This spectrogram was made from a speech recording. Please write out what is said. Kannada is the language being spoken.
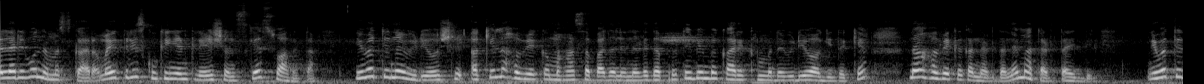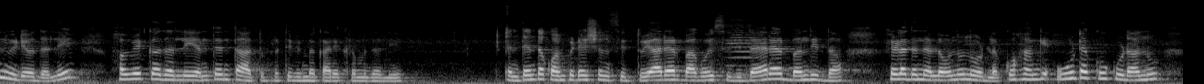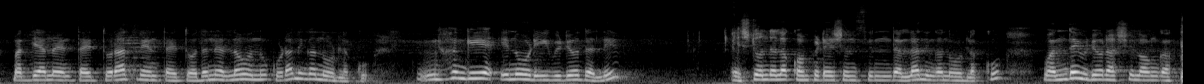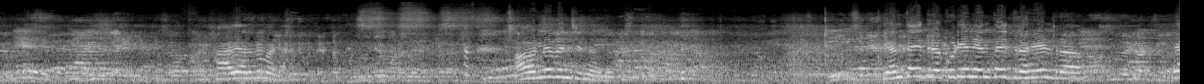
ಎಲ್ಲರಿಗೂ ನಮಸ್ಕಾರ. ಮೈತ್ರೀಸ್ ಕುಕಿಂಗ್ ಆ್ಯಂಡ್ ಕ್ರಿಯೇಷನ್ಸ್ಗೆ ಸ್ವಾಗತ. ಇವತ್ತಿನ ವಿಡಿಯೋ ಶ್ರೀ ಅಖಿಲ ಹವ್ಯಕ ಮಹಾಸಭಾದಲ್ಲಿ ನಡೆದ ಪ್ರತಿಬಿಂಬ ಕಾರ್ಯಕ್ರಮದ ವಿಡಿಯೋ ಆಗಿದ್ದಕ್ಕೆ ನಾ ಹವ್ಯಕ ಕನ್ನಡದಲ್ಲೇ ಮಾತಾಡ್ತಾ ಇದ್ದಿ. ಇವತ್ತಿನ ವಿಡಿಯೋದಲ್ಲಿ ಹವ್ಯಕದಲ್ಲಿ ಎಂತೆಂಥ ಆಯಿತು ಪ್ರತಿಬಿಂಬ ಕಾರ್ಯಕ್ರಮದಲ್ಲಿ? ಎಂತೆಂಥ ಕಾಂಪಿಟೇಷನ್ಸ್ ಇತ್ತು? ಯಾರ್ಯಾರು ಭಾಗವಹಿಸಿದ್ದ ಯಾರ್ಯಾರು ಬಂದಿದ್ದ? ಹೇಳೋದನ್ನೆಲ್ಲವನ್ನು ನೋಡ್ಲಕ್ಕೂ. ಹಾಗೆ ಊಟಕ್ಕೂ ಕೂಡ ಮಧ್ಯಾಹ್ನ ಎಂತ ಇತ್ತು? ರಾತ್ರಿ ಎಂತ ಇತ್ತು? ಅದನ್ನೆಲ್ಲವನ್ನು ಕೂಡ ನಿಂಗೆ ನೋಡ್ಲಕ್ಕು. ಹ್ಮ್, ಹಾಗೆ ನೋಡಿ ಈ ವಿಡಿಯೋದಲ್ಲಿ ಎಷ್ಟೊಂದೆಲ್ಲ ಕಾಂಪಿಟೇಷನ್ಸಿಂದೆಲ್ಲ ನಿಂಗೆ ನೋಡ್ಲಕ್ಕು. ಒಂದೇ ವಿಡಿಯೋ ರಾಶಿ ಲಾಂಗ್ ಆಗ್ತದೆ ಅವ್ರನ್ನೇ ಬಂಚಿ ನಾನು. ಎಂತ ಇದ್ರ? ಕುಡಿಯಲು ಎಂತ ಇದ್ರ? ಹೇಳ್ರ.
